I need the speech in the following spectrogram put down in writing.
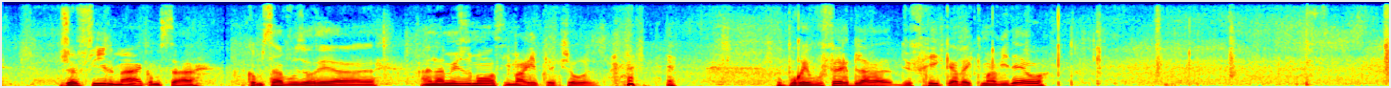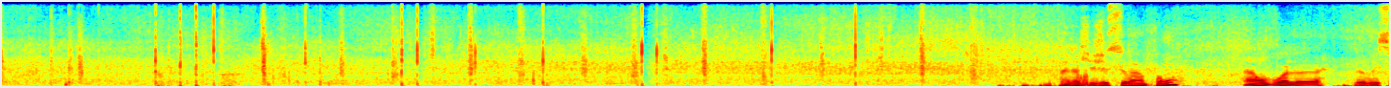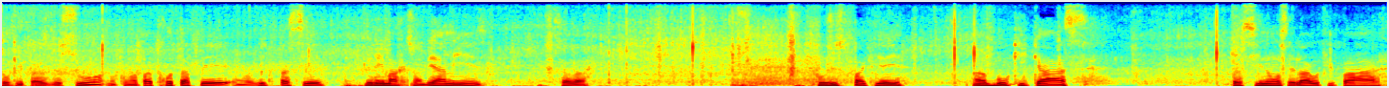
je filme, hein, comme ça, comme ça vous aurez euh, un amusement s'il m'arrive quelque chose. vous pourrez vous faire du fric avec ma vidéo. Je suis juste sur un pont. Hein, on voit le, ruisseau qui passe dessous. Donc on va pas trop taper, on va vite passer. Mais les marques sont bien mises. Ça va. faut juste pas qu'il y ait un bout qui casse. Parce que sinon c'est là où tu pars.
